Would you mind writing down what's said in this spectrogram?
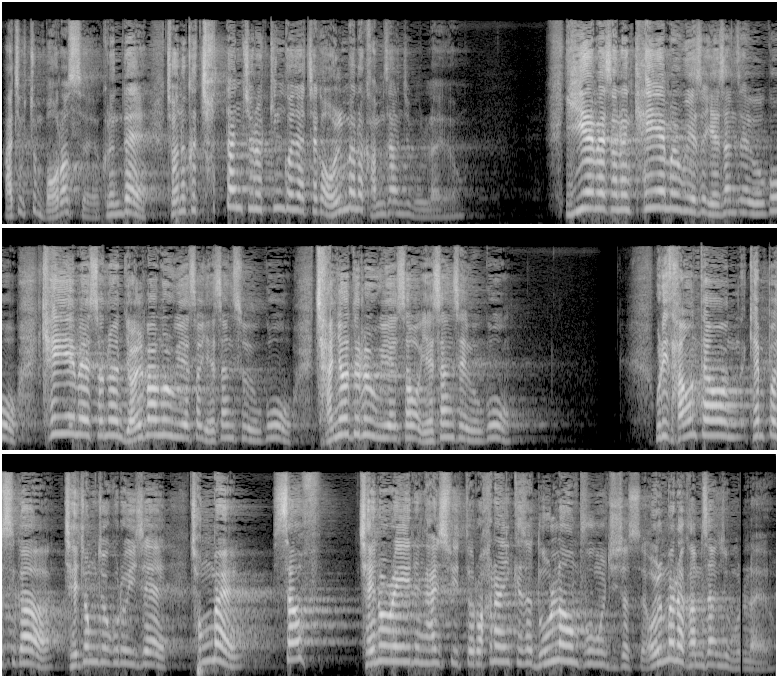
아직 좀 멀었어요. 그런데 저는 그 첫 단추를 낀 것 자체가 얼마나 감사한지 몰라요. EM에서는 KM을 위해서 예산 세우고 KM에서는 열방을 위해서 예산 세우고 자녀들을 위해서 예산 세우고 우리 다운타운 캠퍼스가 재정적으로 이제 정말 셀프 generating 할 수 있도록 하나님께서 놀라운 부흥을 주셨어요. 얼마나 감사한지 몰라요.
